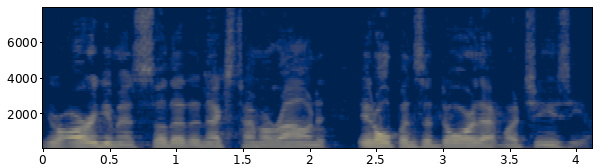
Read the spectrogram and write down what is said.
your arguments so that the next time around it opens the door that much easier.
